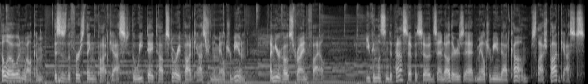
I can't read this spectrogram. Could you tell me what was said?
Hello and welcome. This is the First Thing Podcast, the weekday top story podcast from the Mail Tribune. I'm your host, Ryan Pfeil. You can listen to past episodes and others at mailtribune.com slash podcasts,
